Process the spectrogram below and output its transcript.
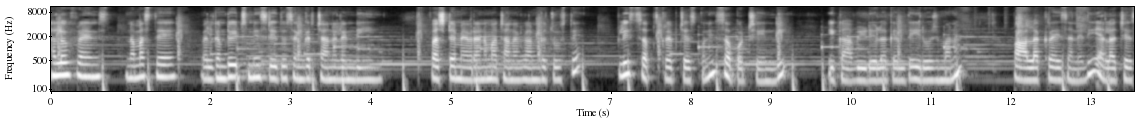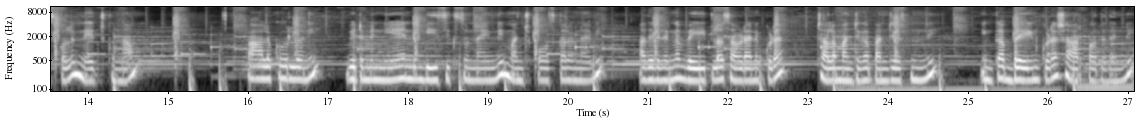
హలో ఫ్రెండ్స్ నమస్తే. Welcome to it's me Sreethu Shankar channel అండి. ఫస్ట్ టైం ఎవరైనా మా ఛానల్ కనుక చూస్తే ప్లీజ్ సబ్స్క్రైబ్ చేసుకొని సపోర్ట్ చేయండి. ఇక వీడియోలోకి వెళ్తే ఈరోజు మనం పాలక్ రైస్ అనేది ఎలా చేసుకోవాలో నేర్చుకుందాం. పాలకూరలోని vitamin A and B six ఉన్నాయండి మంచి పోషకాలు ఉన్నాయి అదేవిధంగా వెయిట్ లాస్ అవ్వడానికి కూడా చాలా మంచిగా పనిచేస్తుంది. ఇంకా బ్రెయిన్ కూడా షార్ప్ అవుతుందండి.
